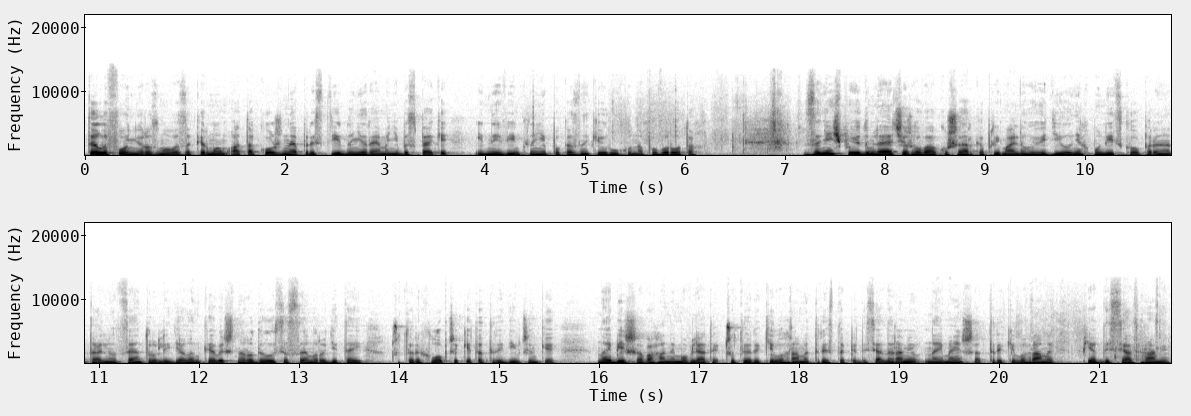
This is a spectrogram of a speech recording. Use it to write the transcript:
телефонні розмови за кермом, а також непристібнені ремені безпеки і невімкнені показники руху на поворотах. За ніч повідомляє чергова акушерка приймального відділення Хмельницького перинатального центру Лідія Ланкевич народилося семеро дітей, чотири хлопчики та три дівчинки. Найбільша вага немовляти 4 кг 350 грамів, найменша 3 кг 50 грамів.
